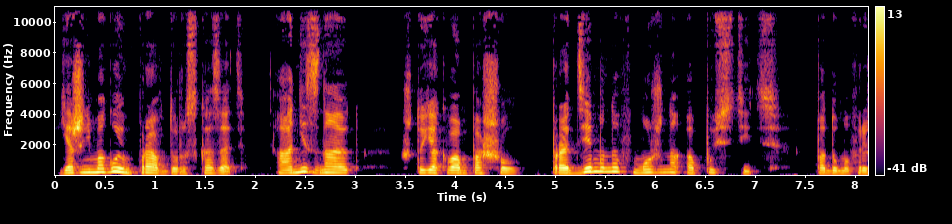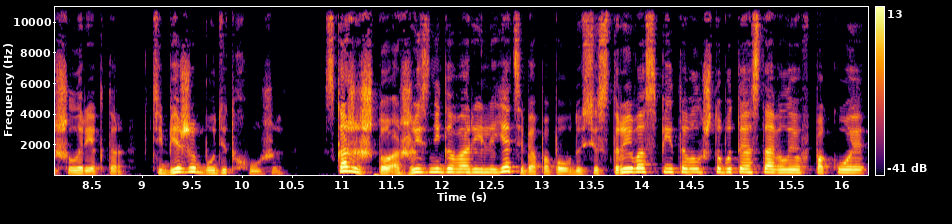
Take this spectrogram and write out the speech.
Я же не могу им правду рассказать. А они знают, что я к вам пошел. Про демонов можно опустить», — подумав, решил ректор. «Тебе же будет хуже. Скажешь, что о жизни говорили, я тебя по поводу сестры воспитывал, чтобы ты оставил ее в покое,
